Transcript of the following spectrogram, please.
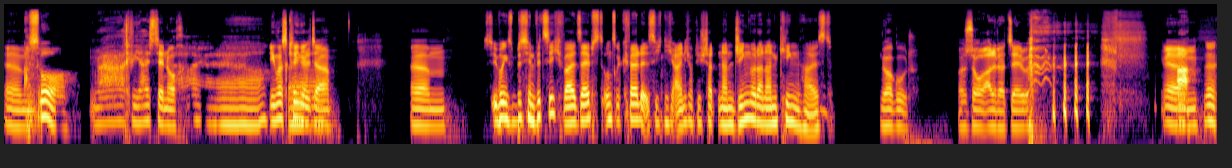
Ähm, Ach so. Ach, wie heißt der noch? Ja. Irgendwas klingelt da. Ähm, Ist übrigens ein bisschen witzig, weil selbst unsere Quelle ist sich nicht einig, ob die Stadt Nanjing oder Nanking heißt. ja, gut. So alle dasselbe. ähm, ah, ne,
